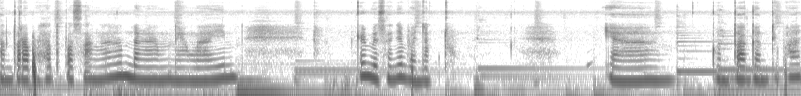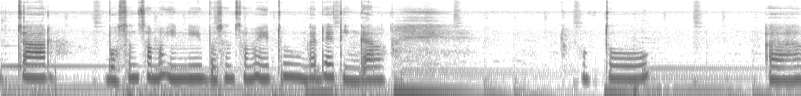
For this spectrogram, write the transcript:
Antara satu pasangan dengan yang lain kan biasanya banyak tuh. Yang kontak ganti pacar bosan sama ini bosan sama itu nggak deh tinggal. Waktu uh,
